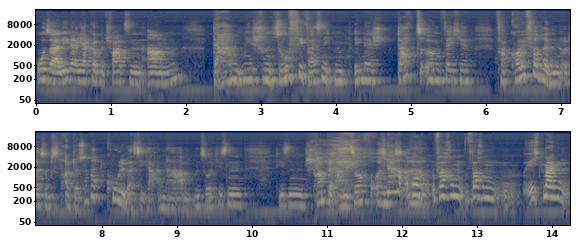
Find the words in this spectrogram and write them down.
rosa Lederjacke mit schwarzen Armen da haben mir schon so viel, weiß nicht, in der Stadt irgendwelche Verkäuferinnen oder so, oh, das ist aber cool, was sie da anhaben und so, diesen, diesen Strampelanzug. Und, ja, aber äh, warum, warum, ich meine,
